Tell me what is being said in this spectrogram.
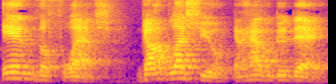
in the flesh. God bless you and have a good day.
